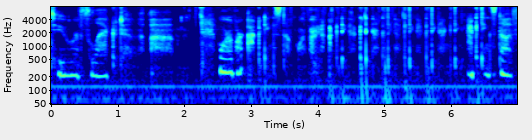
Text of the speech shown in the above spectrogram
to reflect um, more of our acting stuff, more of our acting, acting, acting, acting, acting, acting, acting stuff.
